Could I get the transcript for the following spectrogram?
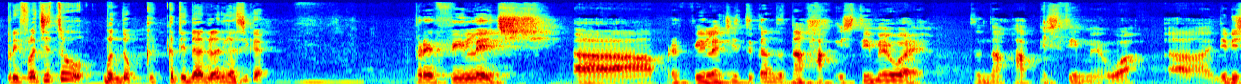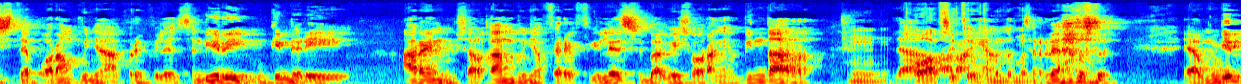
Privilege itu bentuk ke- ketidakadilan gak sih kak? privilege uh, privilege itu kan tentang hak istimewa ya tentang hak istimewa Uh, jadi setiap orang punya privilege sendiri mungkin dari Aren misalkan punya privilege sebagai seorang yang pintar Hmm, dan itu orang yang teman-teman. cerdas ya mungkin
